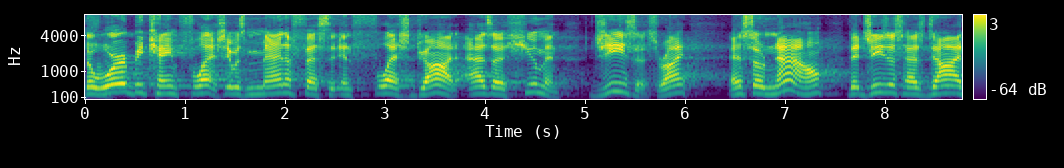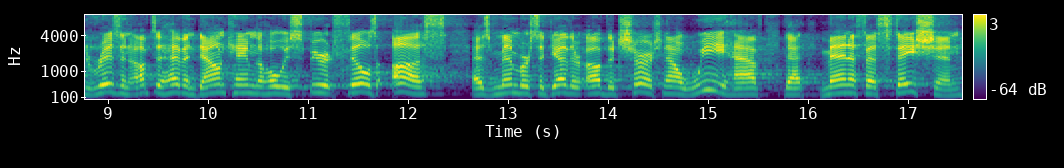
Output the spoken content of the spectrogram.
The Word became flesh, it was manifested in flesh. God as a human, Jesus, right? And so now that Jesus has died, risen up to heaven, down came the Holy Spirit, fills us as members together of the church. Now we have that manifestation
